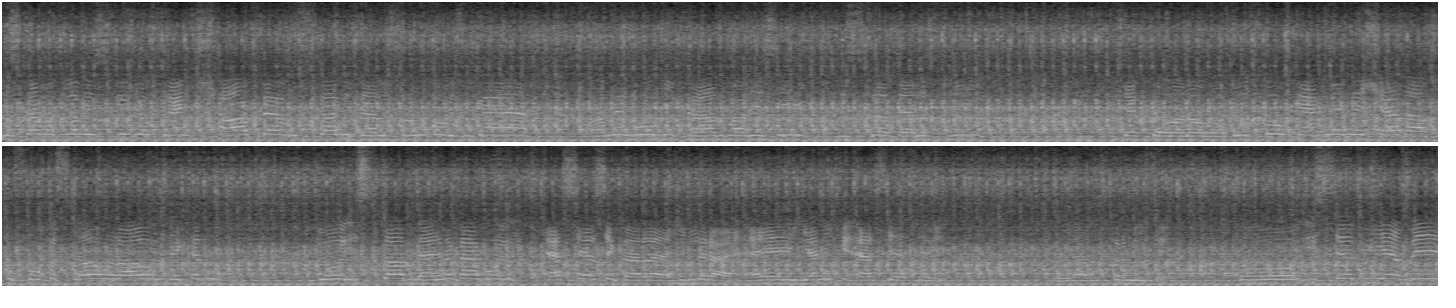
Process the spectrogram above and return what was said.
اس کا مطلب اس کی جو کرنک شافٹ ہے، اس کا بھی بیلنس آؤٹ ہو چکا ہے۔ ہمیں وہ بھی خراب گاڑی سے اس کا بیلنس بھی چیک کروانا ہوگا۔ دوستو کیمرے میں شاید آپ کو فوکس نہ ہو رہا ہو، لیکن جو اس کا میگنٹ ہے، وہ ایسے ایسے کر رہا ہے، ہل رہا ہے۔ یعنی کہ ایسے ایسے ہو رہا ہے، اوپر نیچے۔ تو اس سے بھی ہمیں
